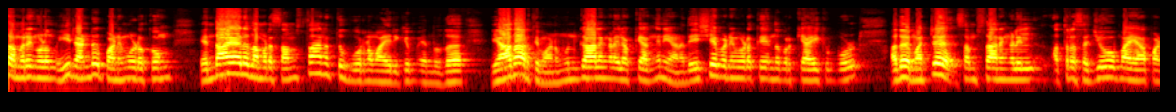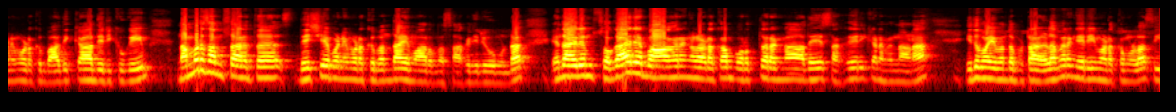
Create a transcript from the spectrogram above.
സമരങ്ങളും ഈ രണ്ട് പണിമുടക്കും എന്തായാലും നമ്മുടെ സംസ്ഥാനത്ത് പൂർണമായിരിക്കും എന്നത് യാഥാർത്ഥ്യമാണ്. മുൻകാലങ്ങളിലൊക്കെ അങ്ങനെയാണ്. ദേശീയ പണിമുടക്ക് എന്ന് പ്രഖ്യാപിക്കുമ്പോൾ അത് മറ്റ് സംസ്ഥാനങ്ങളിൽ അത്ര സജീവമായി ആ പണിമുടക്ക് ബാധിക്കാതിരിക്കുകയും നമ്മുടെ സംസ്ഥാനത്ത് ദേശീയ പണിമുടക്ക് ബന്ധായി മാറുന്ന സാഹചര്യവുമുണ്ട്. എന്തായാലും സ്വകാര്യ വാഹനങ്ങളടക്കം പുറത്തിറങ്ങാതെ സഹകരിക്കണമെന്നാണ് ഇതുമായി ബന്ധപ്പെട്ട ഇളവരങ്കരിയും അടക്കമുള്ള സി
